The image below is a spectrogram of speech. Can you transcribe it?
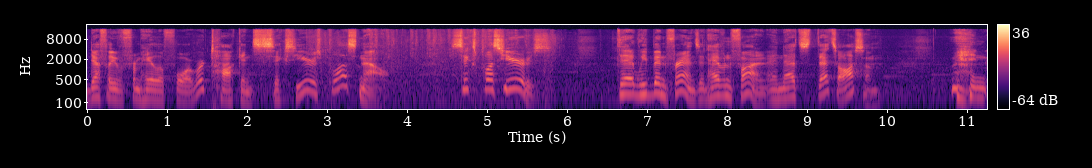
definitely from Halo 4, we're talking six years plus now six plus years that we've been friends and having fun, and that's that's awesome. I mean,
